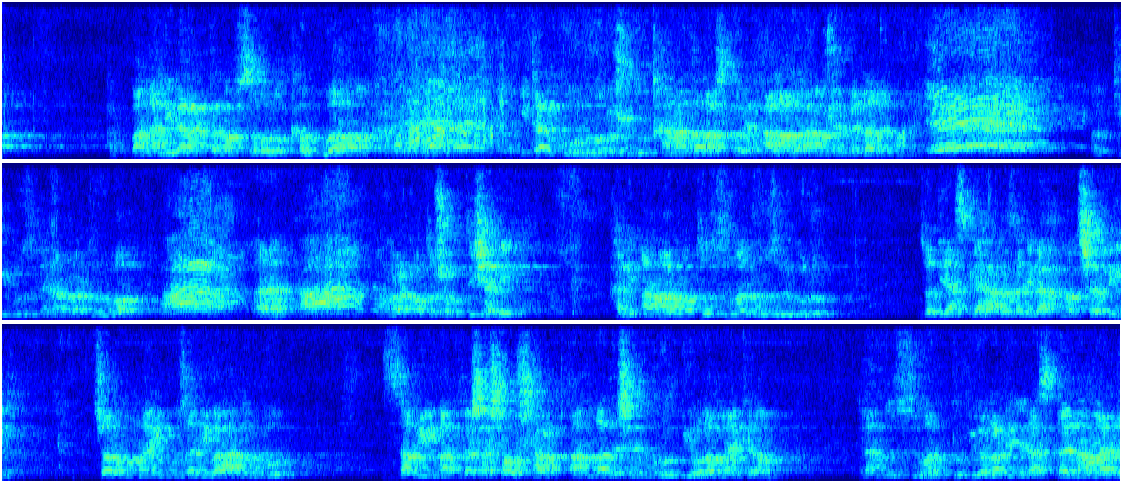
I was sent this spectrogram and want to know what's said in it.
আর বাঙালির আর একটা নফস হলো খাওয়ামা। এটার গুণ হলো শুধু খানা তালাশ করে হালাল হারামের ভেদাভেদ। কি বুঝলেন আমরা দুর্বল? শক্তিশালী। খালি আমার মতো জুয়ান হুজুরগুলো যদি আজকে হাটাজারির আহমদ শাফি চরমনাই মুজানি বাহাদুরপুর, জামিল মাদ্রাসা সহ সারা বাংলাদেশের মুরব্বী ওলামায় কেরাম জুয়ান হয়ে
